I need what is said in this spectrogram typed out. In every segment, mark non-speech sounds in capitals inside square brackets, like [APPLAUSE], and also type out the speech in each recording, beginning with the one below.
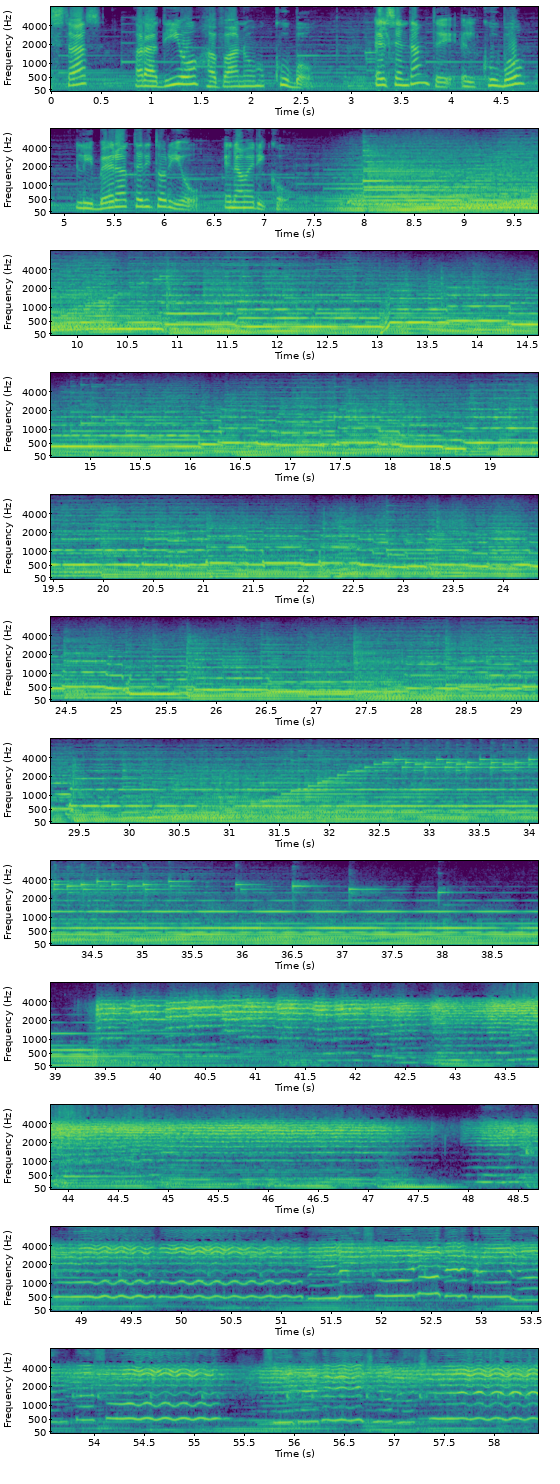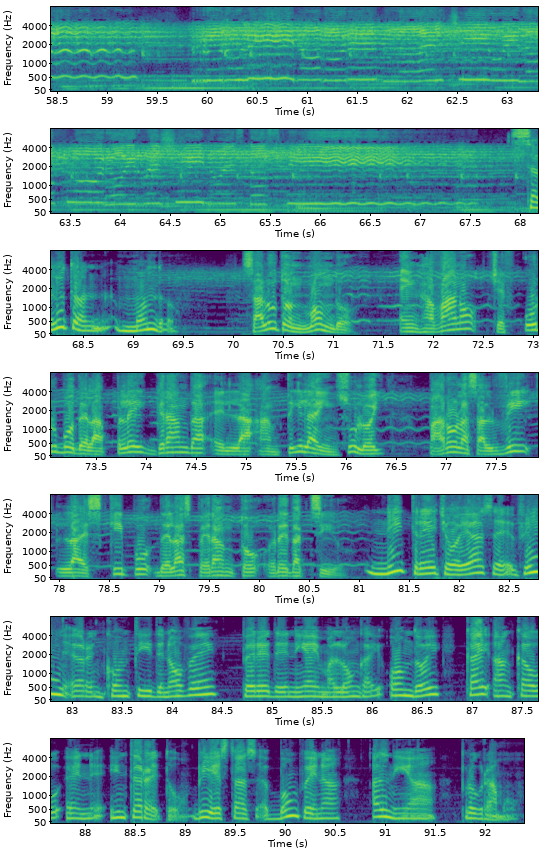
Estas Radio Havano Cubo. El sendante El Cubo libera territorio en Américo. Saluton mondo. Saluton mondo. En Havano, chef urbo de la plei granda en la Antila insuloi, parolas al vi la eskipo de la Esperanto redakcio. Ni tre gioias vin renkonti denove pere de niai malongai ondoj kaj ancau en interreto. Vi estas bonvena al nia programo.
